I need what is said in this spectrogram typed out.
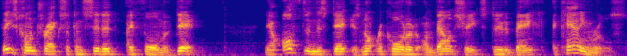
These contracts are considered a form of debt. Now, often this debt is not recorded on balance sheets due to bank accounting rules.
